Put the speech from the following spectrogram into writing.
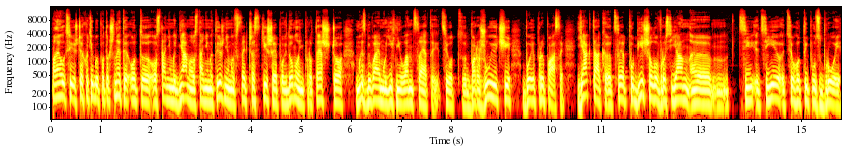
Пане Олексію, ще хотів би поточнити. От е, останніми днями, останніми тижнями, все частіше повідомлень про те, що ми збиваємо їхні ланцети, ці от баржуючі боєприпаси. Як так це побільшало в росіян е, м, ці, цього типу зброї?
